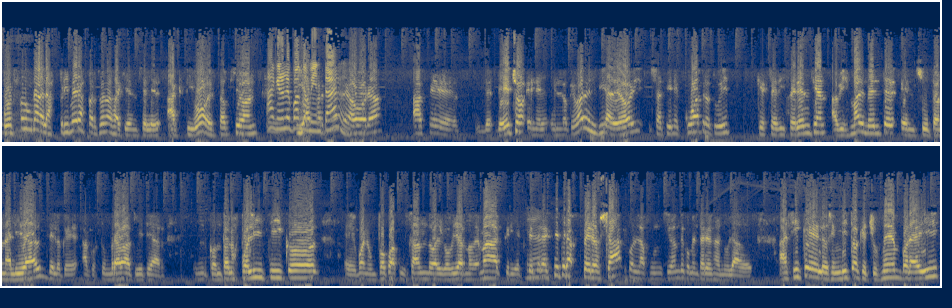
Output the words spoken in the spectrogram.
Pues fue una de las primeras personas a quien se le activó esta opción. Ah, que no le puedo y a comentar. de ahora hace, de, de hecho, en, el, en lo que va del día de hoy, ya tiene cuatro tweets que se diferencian abismalmente en su tonalidad de lo que acostumbraba a tuitear, con tonos políticos, eh, bueno, un poco acusando al gobierno de Macri, etcétera, etcétera, pero ya con la función de comentarios anulados. Así que los invito a que chusmeen por ahí,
